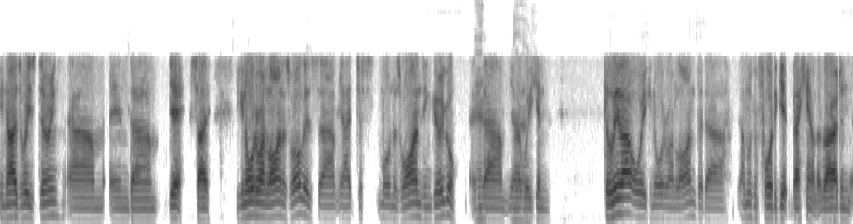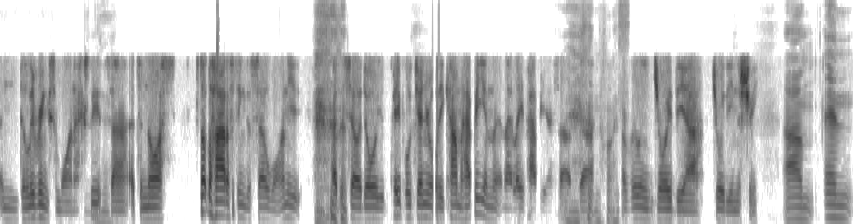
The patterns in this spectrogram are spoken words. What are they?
he knows what he's doing, um, and um, yeah, so you can order online as well. There's um, you know just Mortimer's Wines in Google, and And- um, you know yeah. we can deliver or you can order online. But uh, I'm looking forward to get back out on the road and, and delivering some wine. Actually, it's uh, it's a nice. It's not the hardest thing to sell wine. You, at the cellar door, people generally come happy and, and they leave happier. So uh, nice. I've really enjoyed the uh, enjoyed the industry. Um, and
